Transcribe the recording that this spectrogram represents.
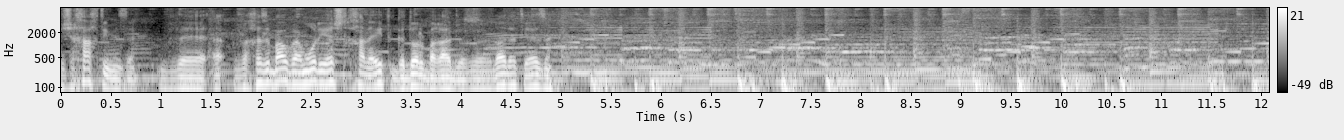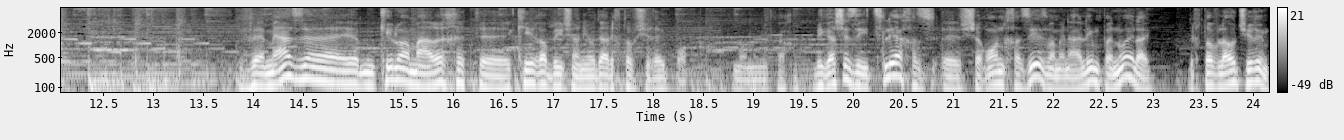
ושכחתי מזה. ו... ואחרי זה באו ואמרו לי, יש לך להיט גדול ברדיו, ולא ידעתי איזה. ומאז אה, כאילו המערכת אה, הכירה בי שאני יודע לכתוב שירי פופ, בוא נגיד ככה. בגלל שזה הצליח, אז שרון חזיז והמנהלים פנו אליי. לכתוב לה עוד שירים.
